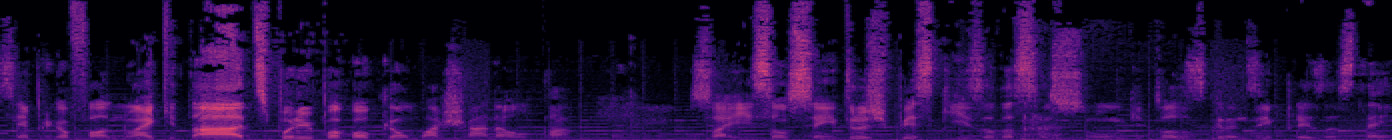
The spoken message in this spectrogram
sempre que eu falo, não é que tá disponível para qualquer um baixar não, tá? Isso aí são centros de pesquisa da Samsung, todas as grandes empresas têm.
